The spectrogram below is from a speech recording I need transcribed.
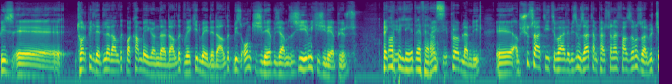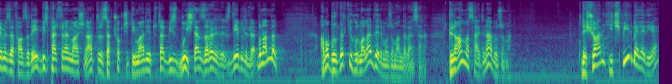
Biz e, torpil dediler aldık Bakan Bey gönderdi aldık. Vekil Bey dedi aldık. Biz 10 kişiyle yapacağımız işi 20 kişiyle yapıyoruz. Peki, Torpil değil, referans. Peki problem değil. Ee, şu saat itibariyle bizim zaten personel fazlamız var. Bütçemiz de fazla değil. Biz personel maaşını arttırırsak çok ciddi maliyet tutar. Biz bu işten zarar ederiz diyebilirler. Bunu anlarım. Ama bıldır ki hurmalar derim o zaman da ben sana. Dün almasaydın abi o zaman. De şu an hiçbir belediye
